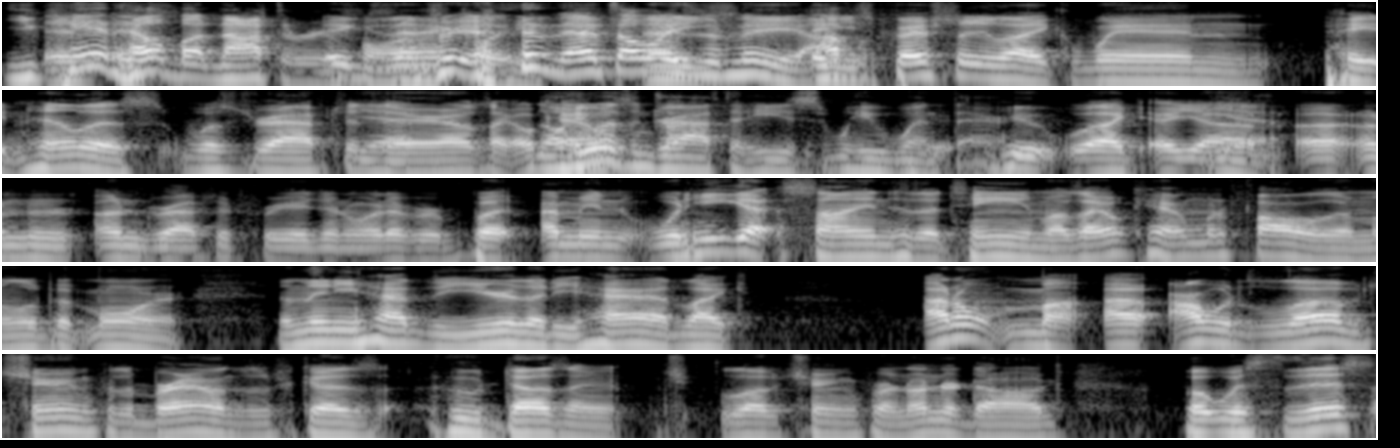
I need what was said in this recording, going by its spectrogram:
you can't help but not to root for Exactly. them. That's always been me. especially like when Peyton Hillis was drafted yeah. there, I was like, okay, no, he wasn't drafted. He's he went there. He, like uh, yeah, Yeah. Uh, un, undrafted free agent or whatever. But I mean, when he got signed to the team, I was like, okay, I'm gonna follow him a little bit more. And then he had the year that he had. Like, I don't. mi- I, I would love cheering for the Browns just because who doesn't ch- love cheering for an underdog? But with this,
